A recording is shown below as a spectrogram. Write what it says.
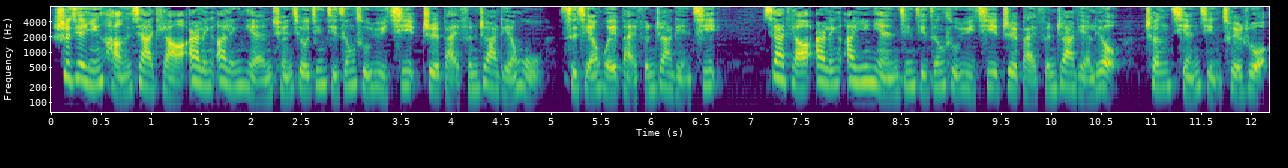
世界银行下调二零二零年全球经济增速预期至百分之二点五，此前为百分之二点七；下调二零二一年经济增速预期至百分之二点六，称前景脆弱；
